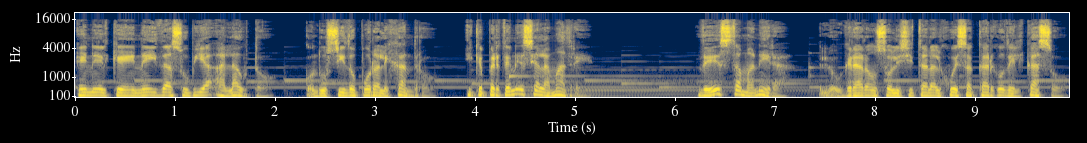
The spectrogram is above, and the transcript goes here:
en el que Eneida subía al auto, conducido por Alejandro, y que pertenece a la madre. De esta manera, lograron solicitar al juez a cargo del caso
